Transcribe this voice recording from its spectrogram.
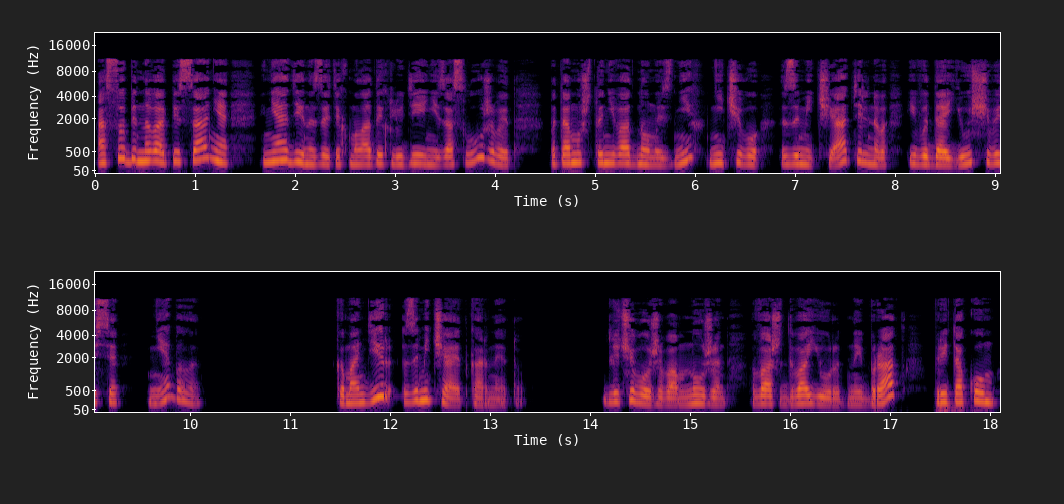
Особенного описания ни один из этих молодых людей не заслуживает, потому что ни в одном из них ничего замечательного и выдающегося не было. Командир замечает Корнету. Для чего же вам нужен ваш двоюродный брат при таком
